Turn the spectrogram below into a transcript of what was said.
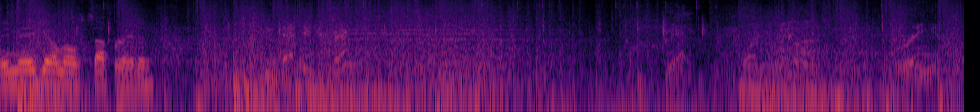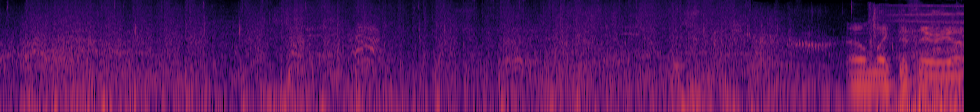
We may get a little separated. That did? I don't like this area.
